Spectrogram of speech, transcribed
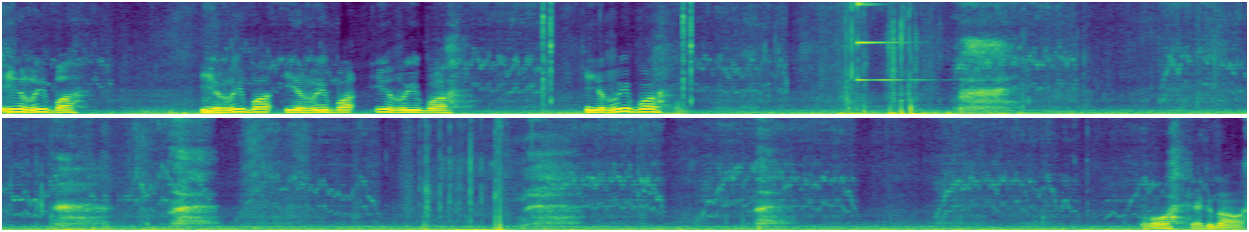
І риба. І риба, і риба, і риба. І риба. О, як дала.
